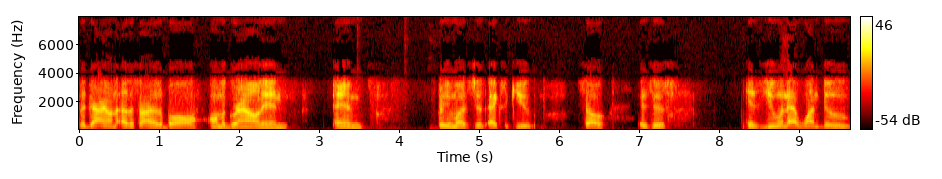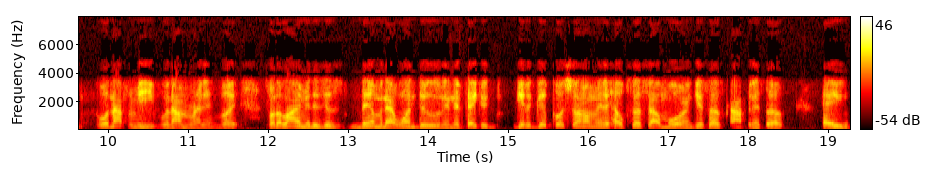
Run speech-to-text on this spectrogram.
the guy on the other side of the ball on the ground and and pretty much just execute. So it's just it's you and that one dude. Well, not for me when I'm running, but for the lineman, it's just them and that one dude. And if they could get a good push on them, it helps us out more and gives us confidence of, hey,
